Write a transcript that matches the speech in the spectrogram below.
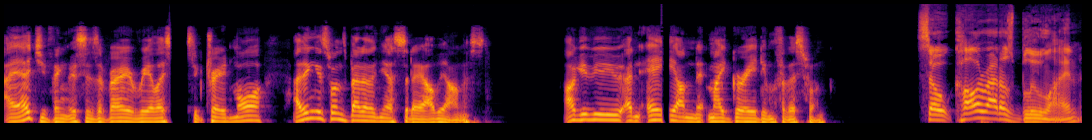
I actually think this is a very realistic trade. More, I think this one's better than yesterday. I'll be honest. I'll give you an A on my grading for this one. So Colorado's blue line,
